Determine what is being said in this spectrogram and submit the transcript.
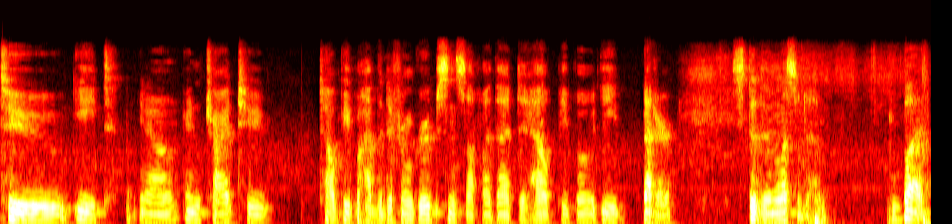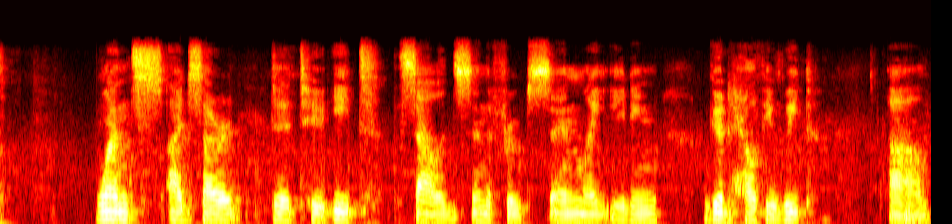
to eat, you know, and try to tell people have the different groups and stuff like that to help people eat better. Still didn't listen to him. But once I decided to eat salads and the fruits and like eating good healthy wheat um,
